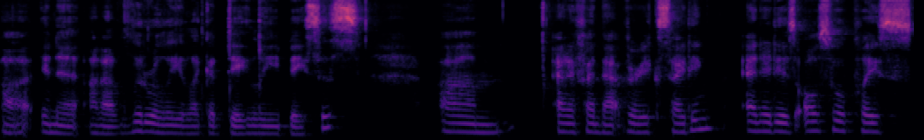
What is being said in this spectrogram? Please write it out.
uh, in a, on a literally like a daily basis. Um, and I find that very exciting. And it is also a place,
